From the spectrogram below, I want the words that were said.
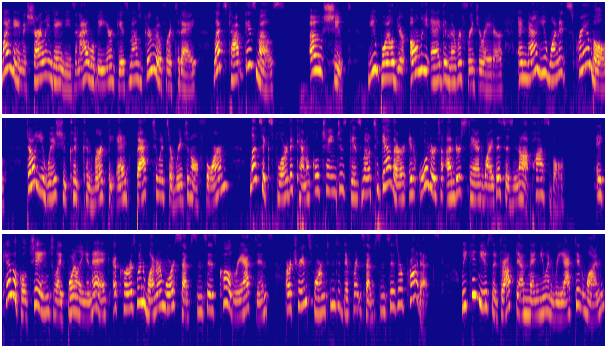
My name is Charlene Davies and I will be your Gizmos guru for today. Let's talk gizmos. Oh shoot, you boiled your only egg in the refrigerator and now you want it scrambled. Don't you wish you could convert the egg back to its original form? Let's explore the chemical changes gizmo together in order to understand why this is not possible. A chemical change, like boiling an egg, occurs when one or more substances called reactants are transformed into different substances or products. We can use the drop-down menu in Reactant 1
